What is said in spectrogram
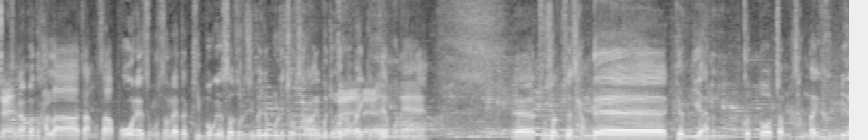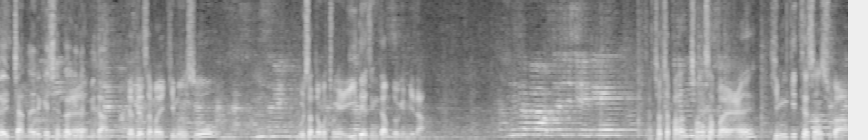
네. 지난번 한라장사 보원에서 우승을 했던 김봉현 선수를 지금 이제 물리치고 상황에 먼저 올라와 있기 네. 때문에 에, 두 선수의 상대 경기하는 것도 좀 상당히 흥미가 있지 않나 이렇게 생각이 네. 됩니다. 현대사모의 김은수, 울산동구청의 이대진 감독입니다. 자, 첫 차판은 청사파의 김기태 선수가.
